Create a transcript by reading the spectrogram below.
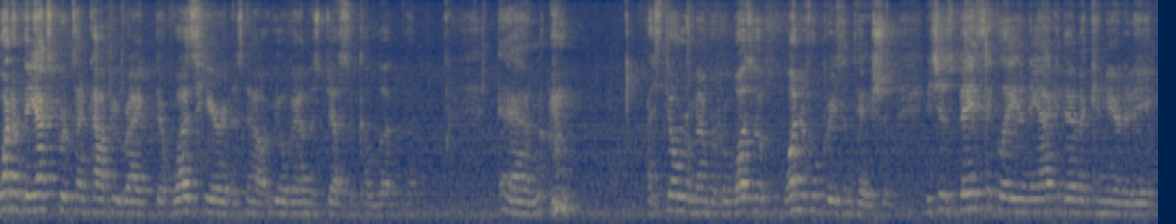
one of the experts on copyright that was here and is now at U of M is Jessica Litman. And I still remember her, was a wonderful presentation. It's just basically in the academic community,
